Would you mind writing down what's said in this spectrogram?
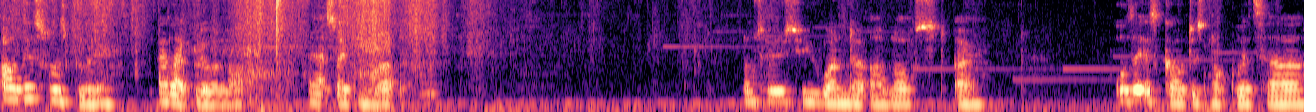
Oh, this one's blue. I like blue a lot. Let's open it up. Not those who wander are lost. Oh. All that is gold does not glitter.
